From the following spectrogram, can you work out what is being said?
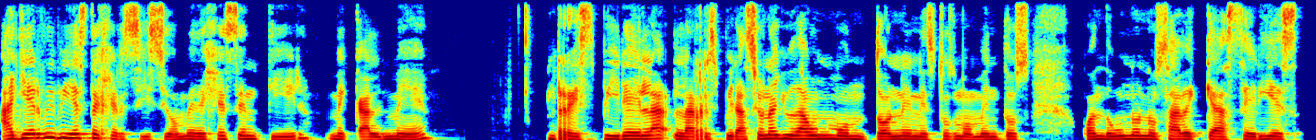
Ayer viví este ejercicio, me dejé sentir, me calmé, respiré, la, la respiración ayuda un montón en estos momentos cuando uno no sabe qué hacer y es,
